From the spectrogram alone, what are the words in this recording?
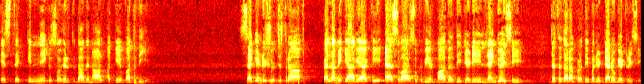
ਇਸ ਤੇ ਕਿੰਨੀ ਕੁ ਸੁਹਿਰਦਤਾ ਦੇ ਨਾਲ ਅੱਗੇ ਵੱਧਦੀ ਹੈ। ਸੈਕੰਡ ਇਸ਼ੂ ਜਿਸ ਤਰ੍ਹਾਂ ਪਹਿਲਾਂ ਵੀ ਕਿਹਾ ਗਿਆ ਕਿ ਇਸ ਵਾਰ ਸੁਖਬੀਰ ਬਾਦਲ ਦੀ ਜਿਹੜੀ ਲੈਂਗੁਏਜ ਸੀ, ਜਥੇਦਾਰਾਂ ਪ੍ਰਤੀ ਬੜੀ ਡੈਰੋਗੇਟਰੀ ਸੀ।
